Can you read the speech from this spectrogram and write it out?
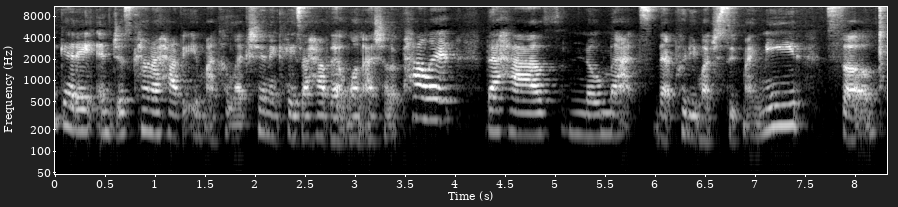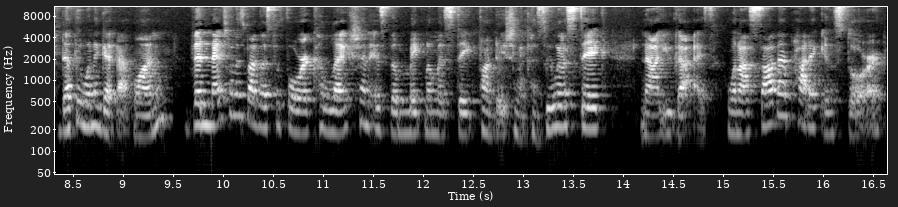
to get it and just kind of have it in my collection in case I have that one eyeshadow palette that have no mattes that pretty much suit my need. So definitely want to get that one. The next one is by the sephora collection is the make no mistake foundation and concealer stick. Now you guys when i saw that product in store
